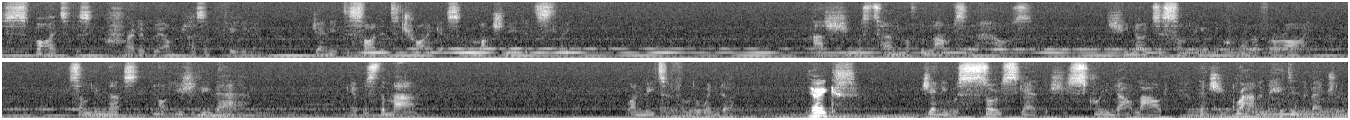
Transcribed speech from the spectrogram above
Despite this incredibly unpleasant feeling, Jenny decided to try and get some much needed sleep. As she was turning off the lamps in the house, she noticed something in the corner of her eye. Something that's not usually there. It was the man. One meter from the window. yikes. Jenny was so scared that she screamed out loud. Then she ran and hid in the bedroom.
